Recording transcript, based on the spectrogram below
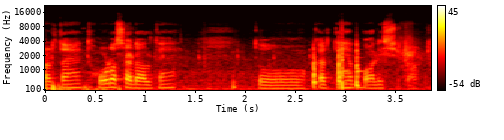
पड़ता है, थोड़ा सा डालते हैं। तो करते हैं पॉलिश स्टार्ट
